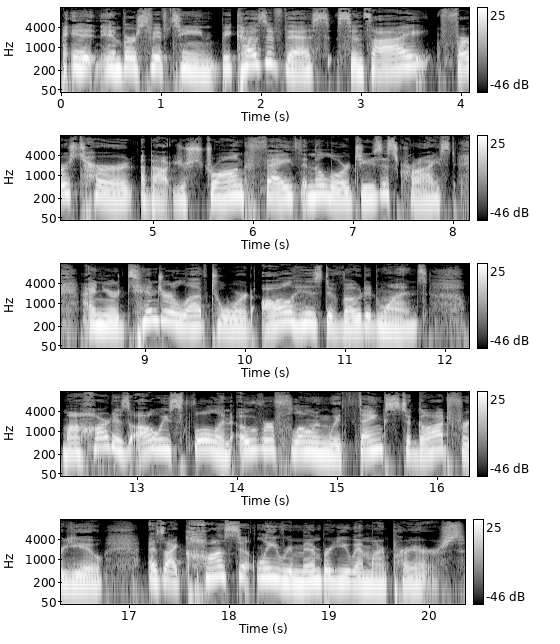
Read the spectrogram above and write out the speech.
in, in, verse 15, because of this, since I first heard about your strong faith in the Lord Jesus Christ and your tender love toward all his devoted ones, my heart is always full and overflowing with thanks to God for you as I constantly remember you in my prayers.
